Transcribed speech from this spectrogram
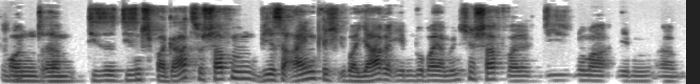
Mhm. Und ähm, diese, diesen Spagat zu schaffen, wie es ja eigentlich über Jahre eben nur Bayern München schafft, weil die Nummer eben ähm,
